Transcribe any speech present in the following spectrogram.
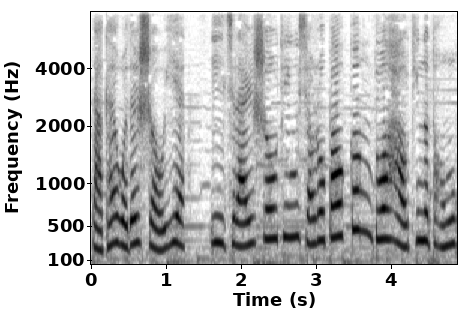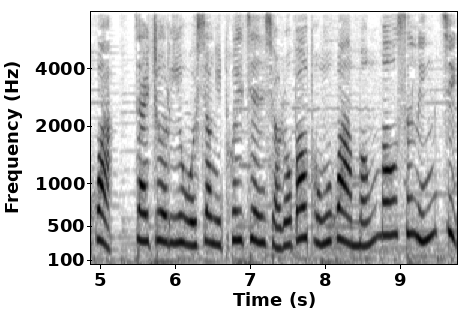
打开我的首页，一起来收听小肉包更多好听的童话。在这里，我向你推荐小肉包童话《萌猫森林记》，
